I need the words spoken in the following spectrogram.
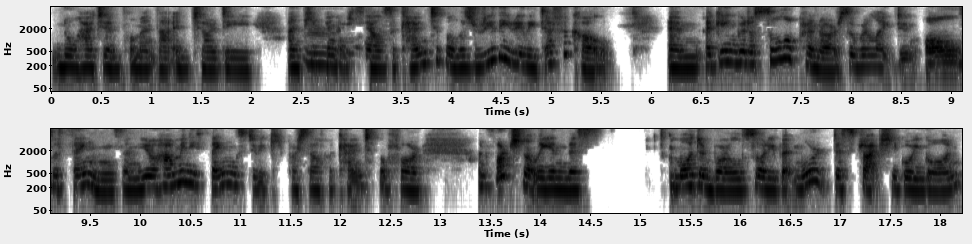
know how to implement that into our day. And keeping mm. ourselves accountable is really really difficult um, again we're a solopreneur so we're like doing all the things and you know how many things do we keep ourselves accountable for unfortunately in this modern world sorry but more distraction going on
